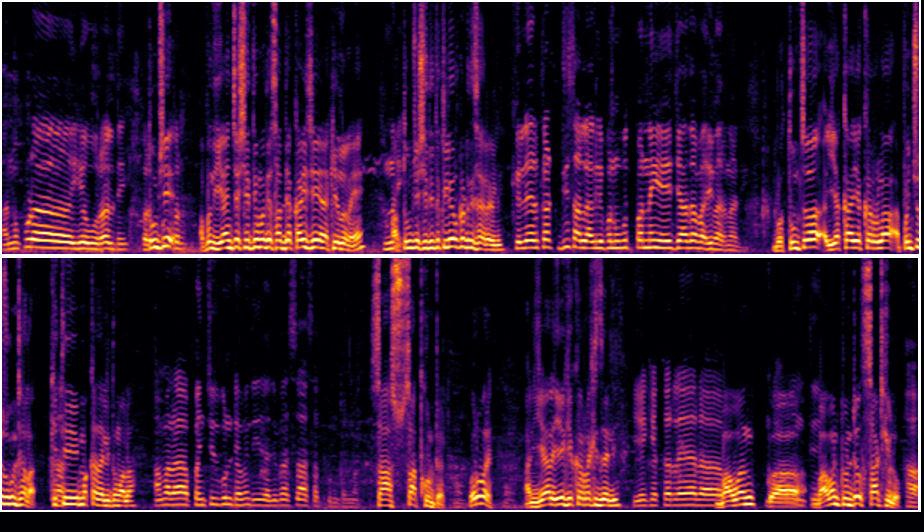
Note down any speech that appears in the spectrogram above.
आणि मग कुठं हे उराल ते. फरक तुमची पडतो ना. आपण यांच्या शेतीमध्ये सध्या काहीच हे ना केलं नाही. नाही. आणि तुमची शेती तर क्लिअर कट दिसायला लागली. क्लिअर कट दिसायला लागली पण उत्पन्न हे ज्यादा भारी भरणार आहे. बरं तुमचं एका एकरला पंचवीस गुंठ्याला किती मक्का झाली तुम्हाला? आम्हाला पंचवीस गुंठ्यामध्ये झाली बा सहा सात क्विंटल मग सहा सात क्विंटल बरोबर आहे? आणि याला एक एकरला किती झाली? एक एकरला याला बावन्न बावन्न ते- बावन्न क्विंटल साठ किलो. हा.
